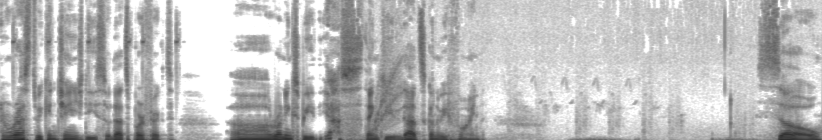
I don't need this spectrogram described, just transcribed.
And rest we can change these, so that's perfect. Uh, running speed, yes, thank you. That's gonna be fine. So,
